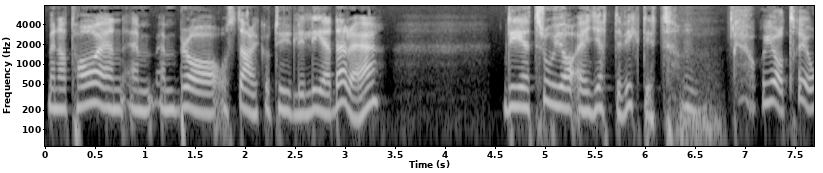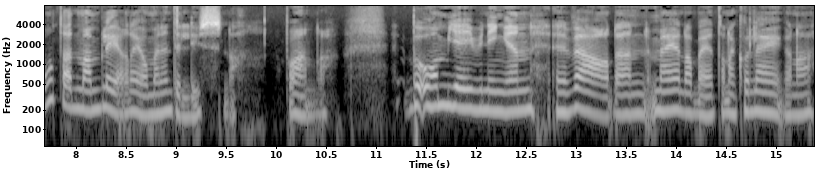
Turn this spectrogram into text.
men att ha en, en, en bra och stark och tydlig ledare det tror jag är jätteviktigt. Mm. Och jag tror inte att man blir det om man inte lyssnar på andra omgivningen, eh, världen, medarbetarna, kollegorna,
